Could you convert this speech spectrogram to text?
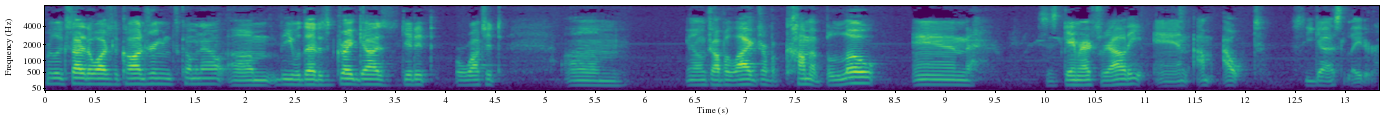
really excited to watch The Conjuring that's coming out. Um, the Evil Dead is great, guys. Get it or watch it. Um, you know, drop a like, drop a comment below, and this is Gamer X Reality, and I'm out. See you guys later.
